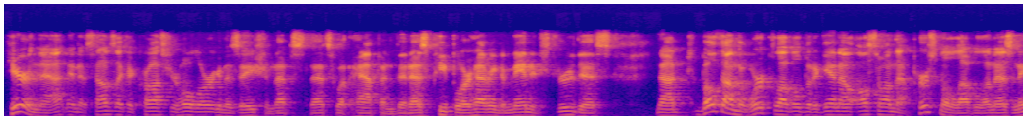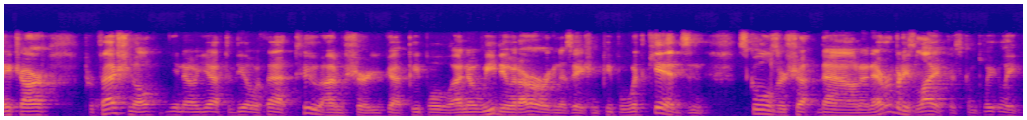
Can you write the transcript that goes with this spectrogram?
hearing that. And it sounds like across your whole organization, that's, that's what happened, that as people are having to manage through this, not both on the work level, but again, also on that personal level. And as an HR professional, you know, you have to deal with that too. I'm sure you've got people, I know we do at our organization, people with kids and schools are shut down and everybody's life is completely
